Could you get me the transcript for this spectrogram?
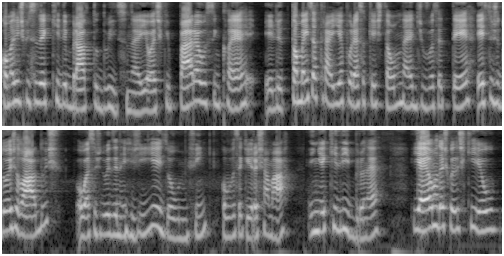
como a gente precisa equilibrar tudo isso, né? E eu acho que para o Sinclair, ele também se atraía por essa questão, né, de você ter esses dois lados ou essas duas energias, ou enfim, como você queira chamar, em equilíbrio, né? E é uma das coisas que eu,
